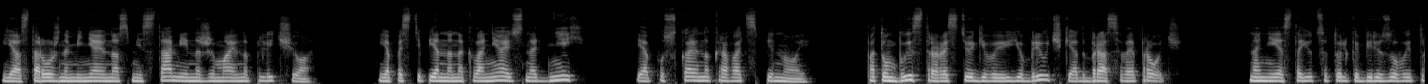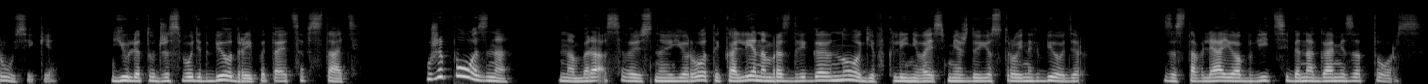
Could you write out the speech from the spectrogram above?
Я осторожно меняю нас местами и нажимаю на плечо. Я постепенно наклоняюсь над ней и опускаю на кровать спиной. Потом быстро расстегиваю ее брючки, отбрасывая прочь. На ней остаются только бирюзовые трусики. Юля тут же сводит бедра и пытается встать. «Уже поздно!» Набрасываюсь на ее рот и коленом раздвигаю ноги, вклиниваясь между ее стройных бедер. Заставляю обвить себя ногами за торс.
